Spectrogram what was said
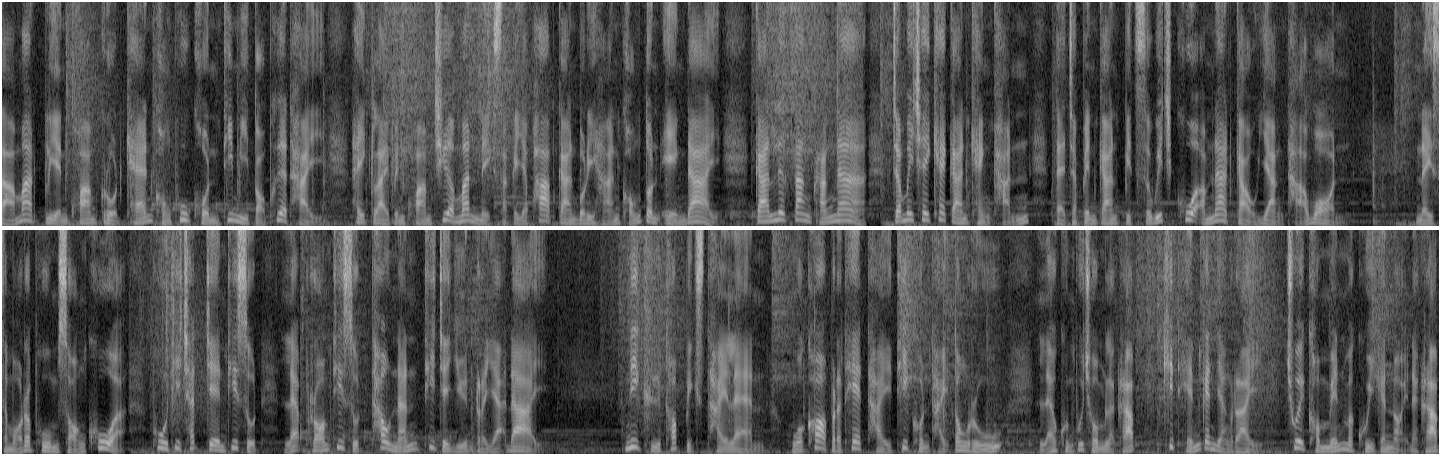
สามารถเปลี่ยนความโกรธแค้นของผู้คนที่มีต่อเพื่อไทย ให้กลายเป็นความเชื่อมั่นในศักยภาพการบริหารของตนเองได้ การเลือกตั้งครั้งหน้าจะไม่ใช่แค่การแข่งขัน แต่จะเป็นการปิดสวิตช์ขั้วอำนาจเก่าอย่างถาวร ในสมรภูมิสองขั้วผู้ที่ชัดเจนที่สุด และพร้อมที่สุดเท่านั้นที่จะยืนระยะได้ นี่คือ Topics Thailand หัวข้อประเทศไทยที่คนไทยต้องรู้ แล้วคุณผู้ชมล่ะครับ คิดเห็นกันอย่างไร ช่วยคอมเมนต์มาคุยกันหน่อยนะครับ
